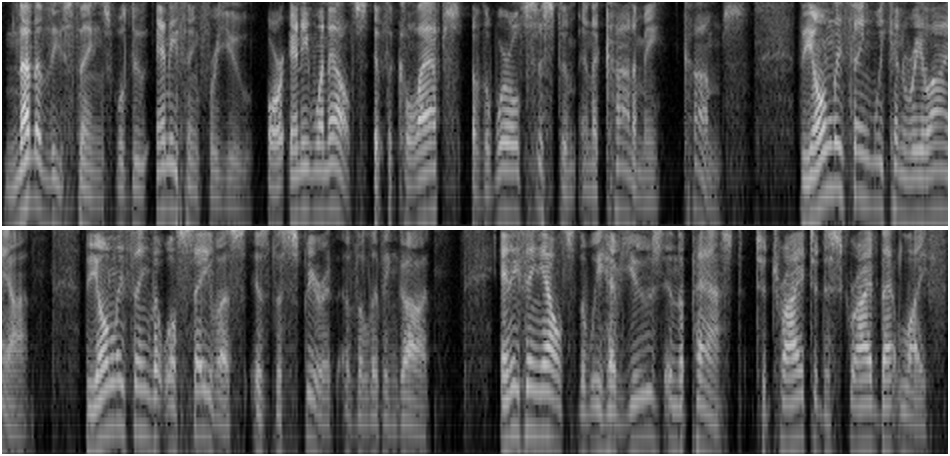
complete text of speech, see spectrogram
None of these things will do anything for you or anyone else if the collapse of the world system and economy comes. The only thing we can rely on, the only thing that will save us, is the Spirit of the living God. Anything else that we have used in the past to try to describe that life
